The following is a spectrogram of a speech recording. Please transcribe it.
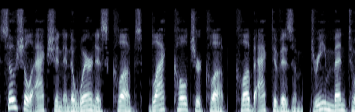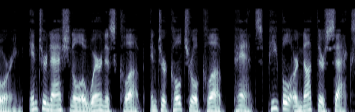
Social Action and Awareness Clubs, Black Culture Club, Club Activism, Dream Mentoring, International Awareness Club, Intercultural Club, PANTS People Are Not Their Sex,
